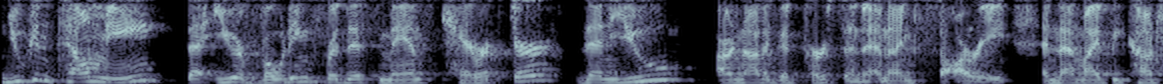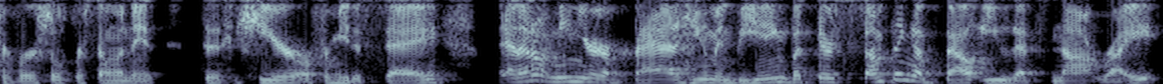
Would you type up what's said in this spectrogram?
You can tell me that you're voting for this man's character, then you are not a good person and I'm sorry. And that might be controversial for someone to, hear or for me to say. And I don't mean you're a bad human being, but there's something about you that's not right.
